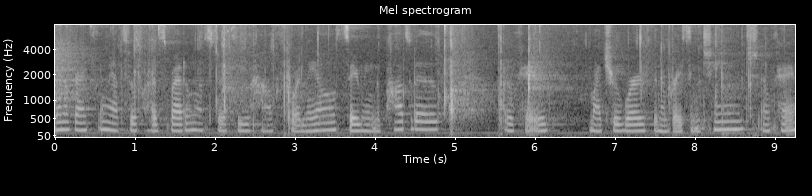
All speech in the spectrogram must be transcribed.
Okay, universe, give me a two card spread. Let's just see how for Leo, saving the positive. Okay, my true worth and embracing change. Okay.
